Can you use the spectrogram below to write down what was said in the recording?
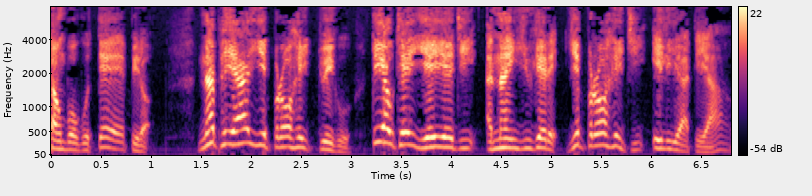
တောင်ပေါ်ကိုတဲပြီးတော့နတ်ဖျားယစ်ပရောဟိတ်တွေကိုတယောက်တည်းရဲရဲကြီးအနိုင်ယူခဲ့တဲ့ယစ်ပရောဟိတ်ကြီးအေလိယတရား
